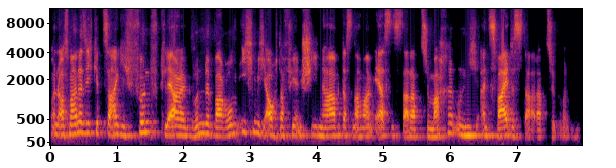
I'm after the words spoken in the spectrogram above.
Und aus meiner Sicht gibt es da eigentlich fünf klare Gründe, warum ich mich auch dafür entschieden habe, das nach meinem ersten Startup zu machen und nicht ein zweites Startup zu gründen.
